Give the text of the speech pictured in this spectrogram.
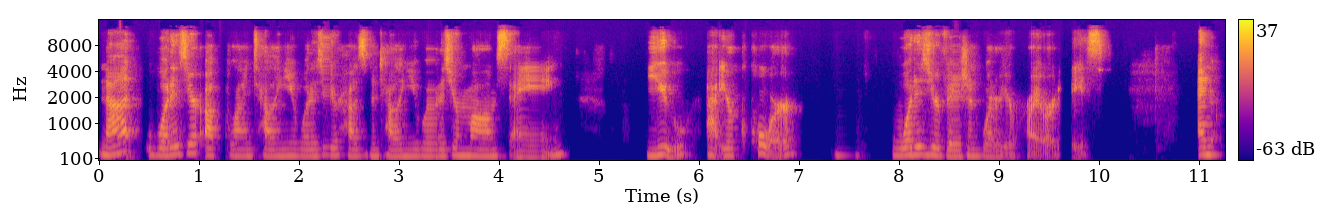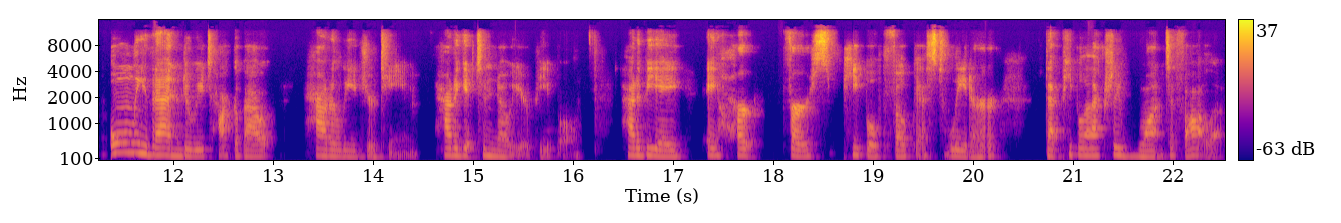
Not what is your upline telling you? What is your husband telling you? What is your mom saying? You at your core, what is your vision? What are your priorities? And only then do we talk about how to lead your team, how to get to know your people, how to be a, a heart first people focused leader that people actually want to follow.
